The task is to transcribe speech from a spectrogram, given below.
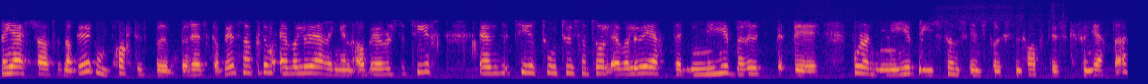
Når jeg sa at snakket om praktisk beredskap, jeg snakket om evalueringen av Øvelse Tyr. Øvelse Tyr 2012 evaluerte den nye, hvordan den nye bistandsinstruksen faktisk fungerte.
